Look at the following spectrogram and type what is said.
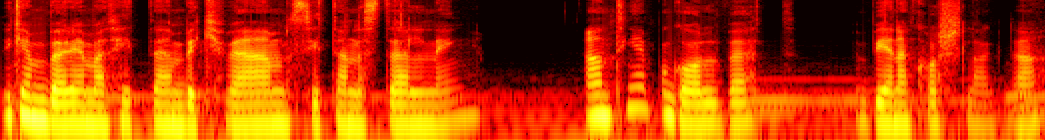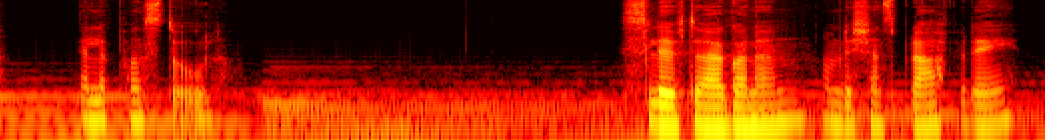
Du kan börja med att hitta en bekväm sittande ställning. Antingen på golvet med benen korslagda eller på en stol. Slut ögonen om det känns bra för dig.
